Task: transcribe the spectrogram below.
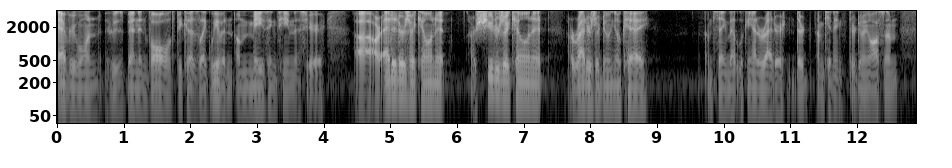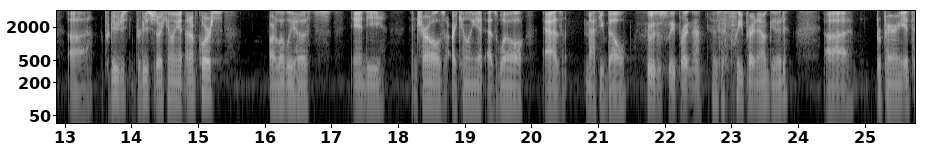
everyone who's been involved because like we have an amazing team this year. Uh, our editors are killing it. Our shooters are killing it. Our writers are doing okay. I'm saying that looking at a writer. They're I'm kidding. They're doing awesome. Uh, producers producers are killing it, and of course, our lovely hosts Andy and Charles are killing it as well as Matthew Bell, Who's asleep right now? who's asleep right now. Good. Uh, preparing. It's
